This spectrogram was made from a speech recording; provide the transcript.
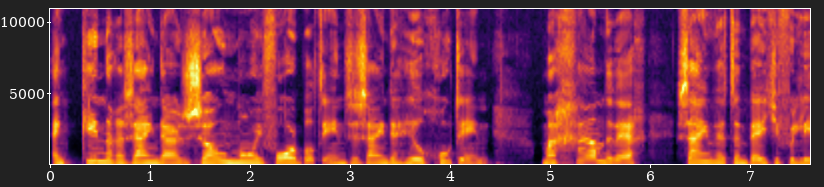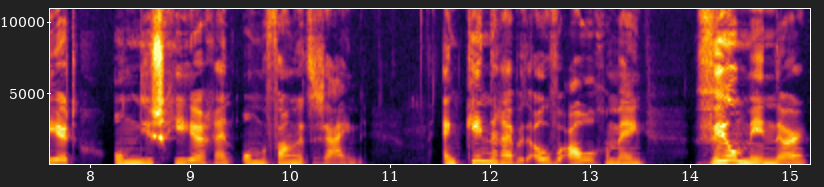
En kinderen zijn daar zo'n mooi voorbeeld in. Ze zijn er heel goed in. Maar gaandeweg zijn we het een beetje verleerd om nieuwsgierig en onbevangen te zijn. En kinderen hebben het over algemeen veel minder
